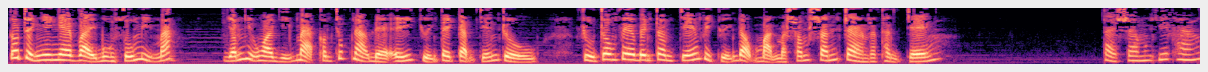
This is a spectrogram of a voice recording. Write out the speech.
Tô Trần Nhi nghe vậy buông xuống mì mắt, giống như hoa dĩ mạc không chút nào để ý chuyển tay cầm chén rượu, rượu trong veo bên trong chén vì chuyển động mạnh mà sóng sánh tràn ra thành chén. Tại sao muốn giết hắn?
